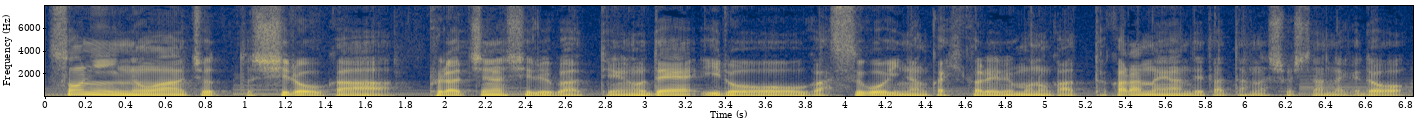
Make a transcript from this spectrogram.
ソニーのはちょっと白がプラチナシルバーっていうので色がすごいなんか惹かれるものがあったから悩んでたって話をしたんだけど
